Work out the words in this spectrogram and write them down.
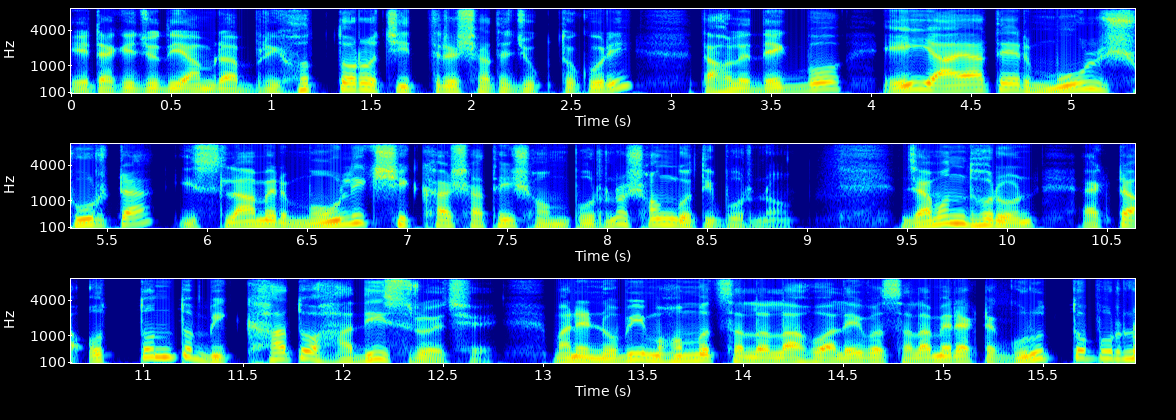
এটাকে যদি আমরা বৃহত্তর চিত্রের সাথে যুক্ত করি, তাহলে দেখব এই আয়াতের মূল সুরটা ইসলামের মৌলিক শিক্ষার সাথেই সম্পূর্ণ সঙ্গতিপূর্ণ। যেমন ধরুন, একটা অত্যন্ত বিখ্যাত হাদিস রয়েছে মানে নবী মোহাম্মদ সাল্লাহু আলাইসাল্লামের একটা গুরুত্বপূর্ণ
